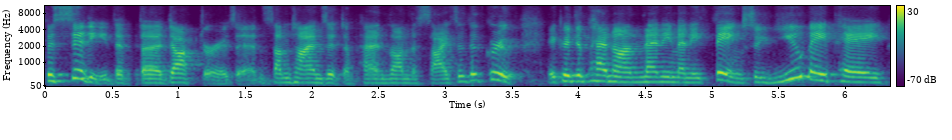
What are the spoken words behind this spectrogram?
the city that the doctor is in. Sometimes it depends on the size of the group. It could depend on many, many things. So you may pay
